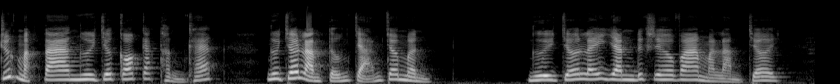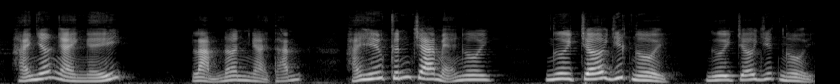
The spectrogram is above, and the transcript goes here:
Trước mặt ta, ngươi chớ có các thần khác, ngươi chớ làm tượng chạm cho mình. Ngươi chớ lấy danh Đức Giê-hô-va mà làm chơi. Hãy nhớ ngày nghỉ, làm nên ngày thánh. Hãy hiếu kính cha mẹ ngươi. Ngươi chớ giết người, ngươi chớ giết người,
